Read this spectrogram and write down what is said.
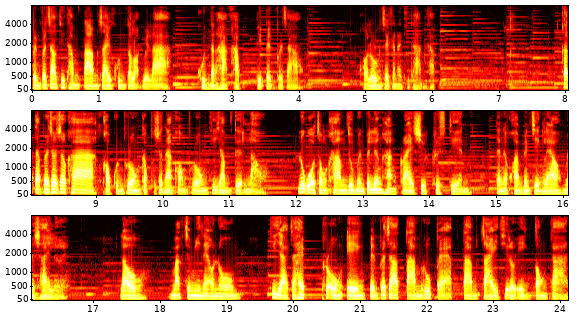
เป็นพระเจ้าที่ทำตามใจคุณตลอดเวลา คุณต่างหากครับที่เป็นพระเจ้า ขอร่วมใจกันอธิษฐานครับข้าแต่พระเจ้าเจ้าข้าขอบคุณพระองค์กับพระชนะของพระองค์ที่ย้ำเตือนเรา ลูกวัวทองคำดูเหมือนเป็นเรื่องห่างไกลชีวิตคริสเตียน แต่ในความเป็นจริงแล้วไม่ใช่เลย เรามักจะมีแนวโน้มที่อยากจะให้พระองค์เองเป็นพระเจ้าตามรูปแบบตามใจที่เราเองต้องการ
